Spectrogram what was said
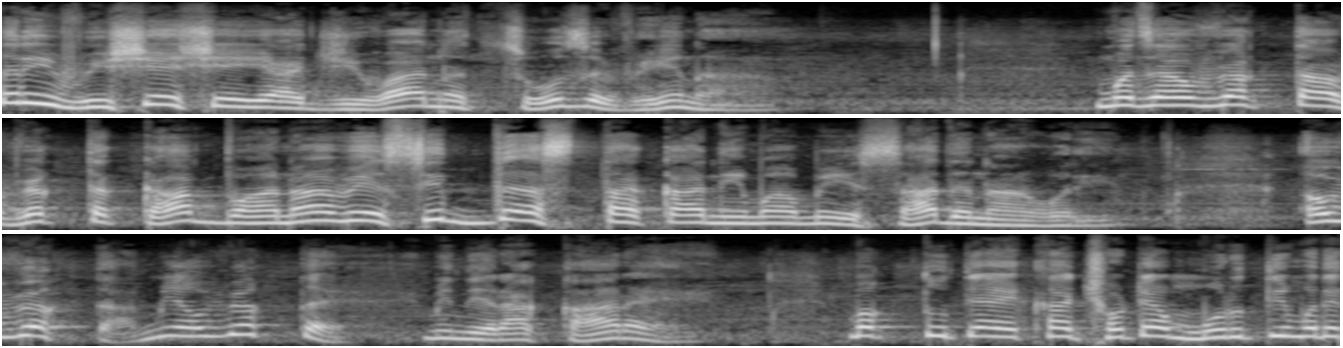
तरी विशेषे या जीवान चोज वेना. मज अव्यक्ता व्यक्त का बानावे सिद्ध असता का निमामे साधनावरी. अव्यक्ता मी अव्यक्त आहे मी निराकार आहे. मग तू त्या एका छोट्या मूर्तीमध्ये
